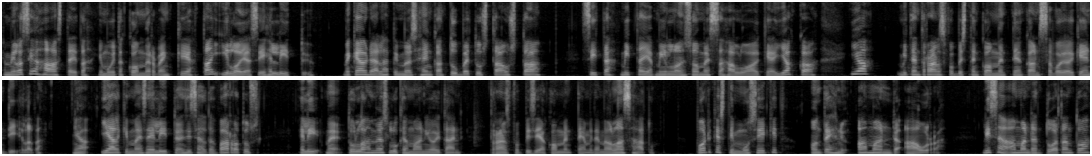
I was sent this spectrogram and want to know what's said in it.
ja millaisia haasteita ja muita kommervenkkejä tai iloja siihen liittyy. Me käydään läpi myös Henkan tubetustaustaa, sitä, mitä ja milloin somessa haluaa oikein jakaa, ja miten transfobisten kommenttien kanssa voi oikein diilata. Ja jälkimmäiseen liittyen sisältövaroitus, eli me tullaan myös lukemaan joitain transfobisia kommentteja, mitä me ollaan saatu. Podcastin musiikit on tehnyt Amanda Aura. Lisää Amandan tuotantoa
